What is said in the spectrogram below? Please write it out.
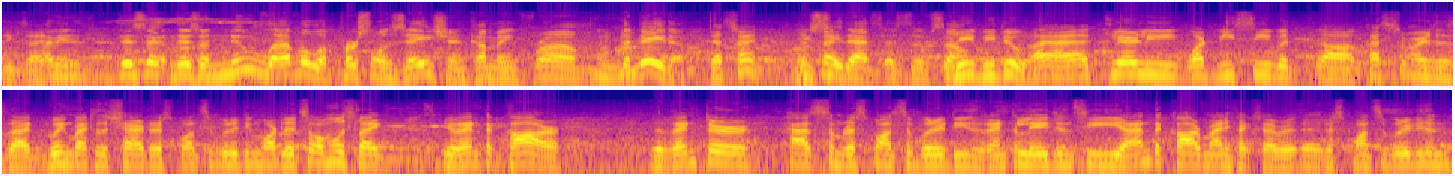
Exactly. I mean, there's a, there's a new level of personalization coming from mm -hmm. the data. That's right. You That's see right. that as the We, we do. I, I, clearly, what we see with uh, customers is that going back to the shared responsibility model, it's almost like you rent a car, the renter has some responsibilities, the rental agency and the car manufacturer have uh, responsibilities, and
